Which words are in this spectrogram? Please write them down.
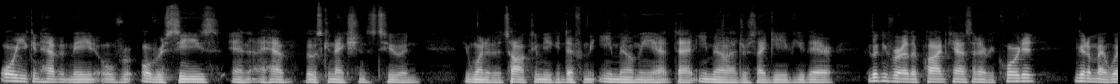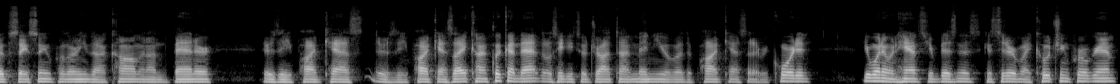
or you can have it made over overseas, and I have those connections too. And you wanted to talk to me, you can definitely email me at that email address I gave you there. If you're looking for other podcasts that I recorded, you can go to my website, swimmingpoollearning.com, and on the banner, there's a podcast, there's a podcast icon. Click on that. That'll take you to a drop down menu of other podcasts that I recorded. If you want to enhance your business, consider my coaching program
